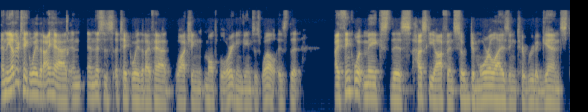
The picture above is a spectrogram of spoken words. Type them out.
And the other takeaway that I had, and and this is a takeaway that I've had watching multiple Oregon games as well, is that I think what makes this Husky offense so demoralizing to root against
